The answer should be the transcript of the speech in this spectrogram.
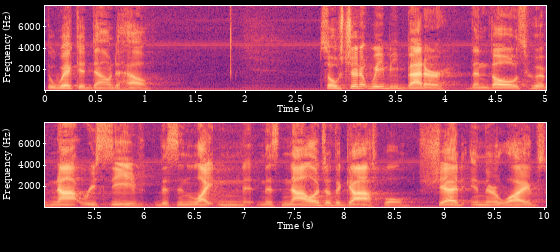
the wicked down to hell. So, shouldn't we be better than those who have not received this enlightenment and this knowledge of the gospel shed in their lives?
